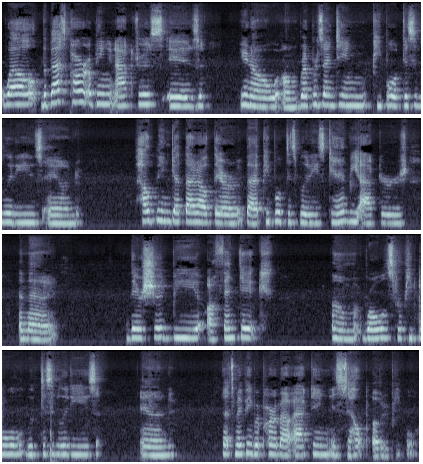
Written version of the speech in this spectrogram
well, the best part of being an actress is, you know, um, representing people with disabilities and helping get that out there that people with disabilities can be actors and that there should be authentic um, roles for people with disabilities and that's my favorite part about acting is to help other people.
